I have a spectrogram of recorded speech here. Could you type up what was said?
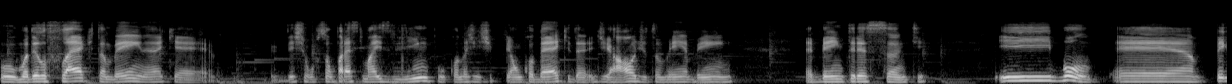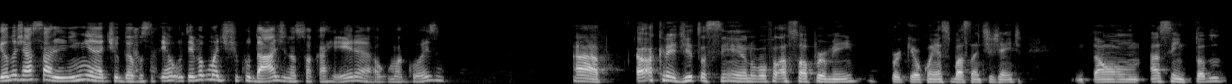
O modelo FLAC também, né? Que é... Deixa o som parece mais limpo quando a gente... É um codec de, de áudio também, é bem... É bem interessante. E, bom, é, pegando já essa linha, Tio Dan, você tem, teve alguma dificuldade na sua carreira, alguma coisa? Ah, eu acredito assim, eu não vou falar só por mim, porque eu conheço bastante gente. Então, assim, todo,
